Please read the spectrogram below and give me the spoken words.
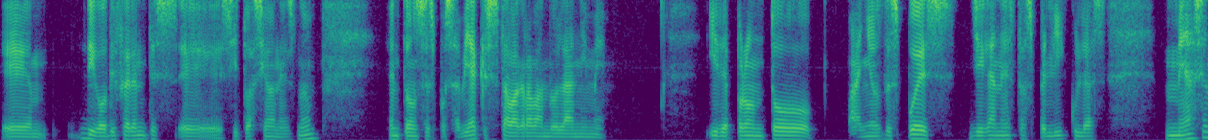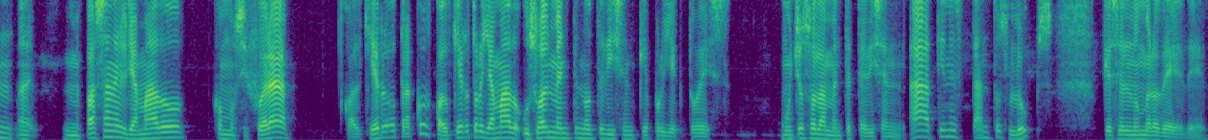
em, digo, diferentes eh, situaciones, ¿no? Entonces, pues sabía que se estaba grabando el anime. Y de pronto, años después, llegan estas películas, me hacen, eh, me pasan el llamado como si fuera cualquier otra cosa, cualquier otro llamado. Usualmente no te dicen qué proyecto es. Muchos solamente te dicen, ah, tienes tantos loops, que es el número de,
